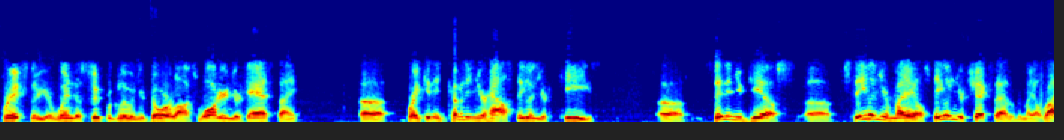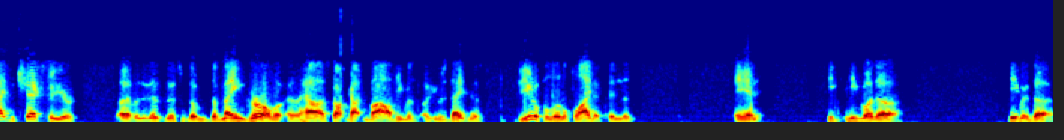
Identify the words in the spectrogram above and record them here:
bricks through your windows, super glue in your door locks, water in your gas tank, uh, breaking in, coming in your house, stealing your keys, uh, sending you gifts, uh, stealing your mail, stealing your checks out of the mail, writing checks to your, uh, this, this, the, the main girl, uh, how I start, got involved, he was, uh, he was dating this beautiful little flight attendant. And he, he would, uh, he would uh,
